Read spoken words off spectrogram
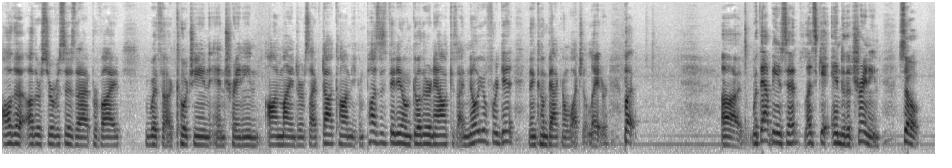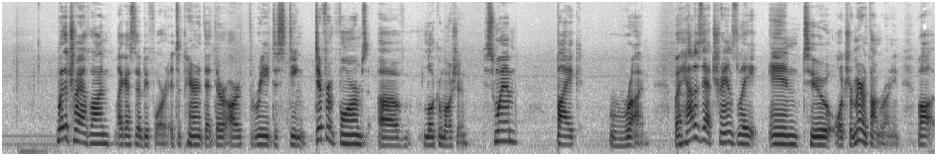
all the other services that I provide with uh, coaching and training on myendurancelife.com. You can pause this video and go there now because I know you'll forget, then come back and watch it later. But uh, with that being said, let's get into the training. So with a triathlon, like I said before, it's apparent that there are three distinct different forms of locomotion. Swim, bike, run. But how does that translate into ultramarathon running? Well,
